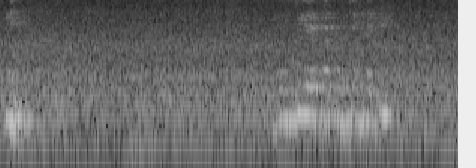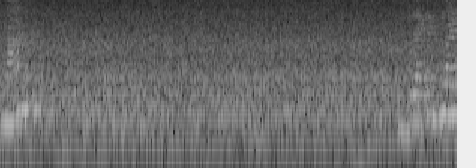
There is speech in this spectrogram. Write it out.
स्नेक दूसरी ले लेते हैं food chain second plant dragonfly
